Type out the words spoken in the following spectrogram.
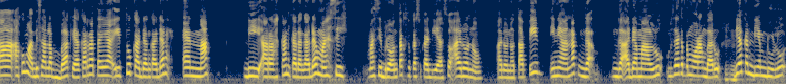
Eh, aku nggak bisa nebak ya karena Tea itu kadang-kadang enak diarahkan, kadang-kadang masih masih berontak suka-suka dia. So I don't know, I don't know. Tapi ini anak nggak nggak ada malu. Misalnya ketemu orang baru, Mm-mm. dia akan diam dulu,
